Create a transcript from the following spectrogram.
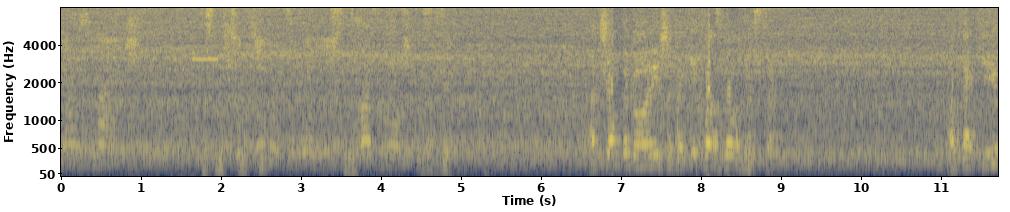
Не узнаешь. Ты слышишь? Теперь у тебя есть Слышу. возможность. Подожди. О чем ты говоришь? О каких возможностях? О каких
